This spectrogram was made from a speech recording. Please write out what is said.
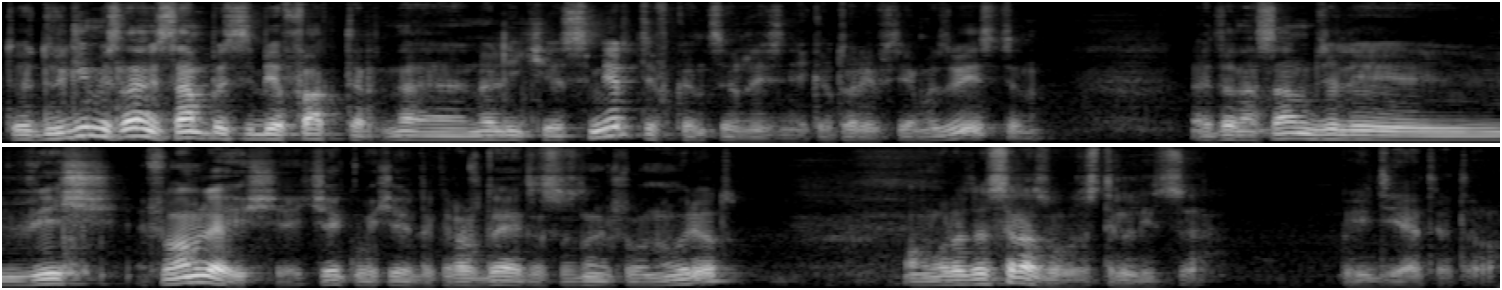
То есть, другими словами, сам по себе фактор наличия смерти в конце жизни, который всем известен, это на самом деле вещь ошеломляющая. Человек вообще так рождается сознанием, что он умрет, он может сразу застрелиться, по идее, от этого.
